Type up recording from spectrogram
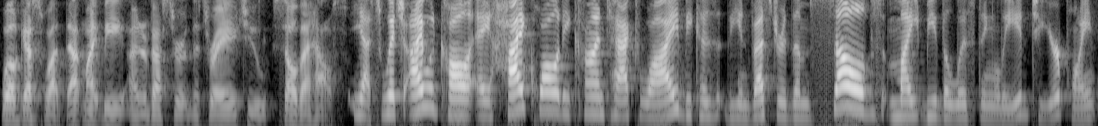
Well, guess what? That might be an investor that's ready to sell that house. Yes, which I would call a high quality contact. Why? Because the investor themselves might be the listing lead, to your point,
